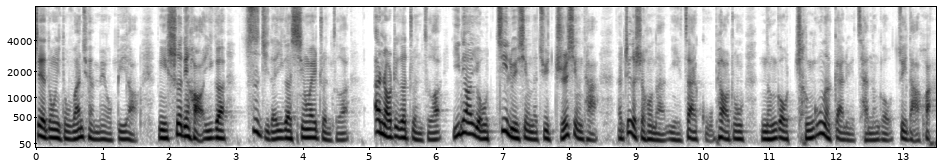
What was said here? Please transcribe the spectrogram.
这些东西都完全没有必要。你设定好一个自己的一个行为准则。按照这个准则，一定要有纪律性的去执行它。那这个时候呢，你在股票中能够成功的概率才能够最大化。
